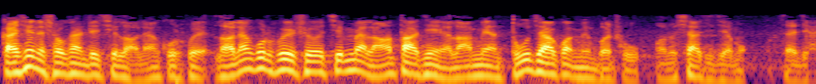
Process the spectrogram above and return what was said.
感谢您收看这期老梁故事会。老梁故事会是由金麦郎大金野拉面独家冠名播出。我们下期节目再见。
